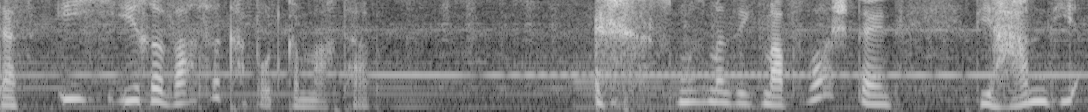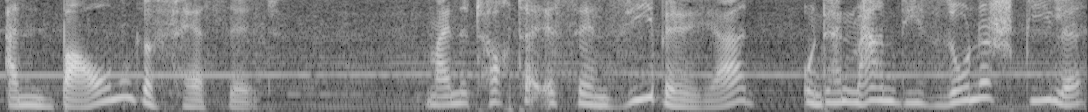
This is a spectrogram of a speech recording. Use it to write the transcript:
dass ich ihre Waffe kaputt gemacht habe. Das muss man sich mal vorstellen. Die haben die an Baum gefesselt. Meine Tochter ist sensibel, ja? Und dann machen die so eine Spiele.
